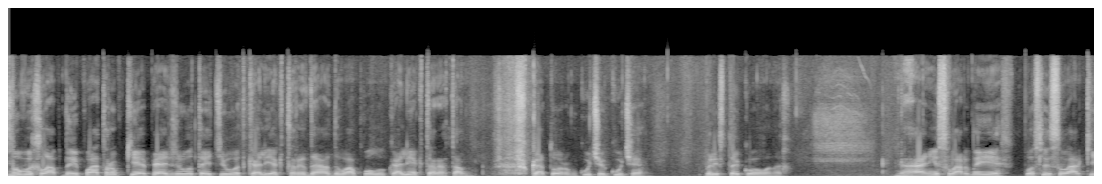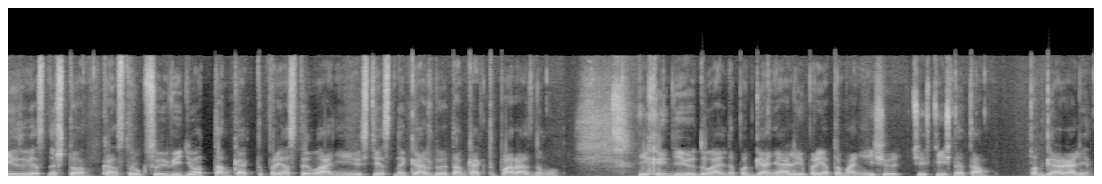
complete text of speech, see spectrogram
Ну, выхлопные патрубки, опять же, вот эти вот коллекторы, да, два полуколлектора, там, в котором куча-куча пристыкованных. Они сварные. После сварки известно, что конструкцию ведет там как-то при остывании. Естественно, каждую там как-то по-разному. Их индивидуально подгоняли, и при этом они еще частично там подгорали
